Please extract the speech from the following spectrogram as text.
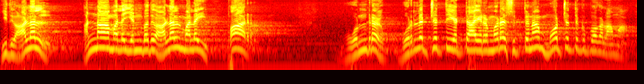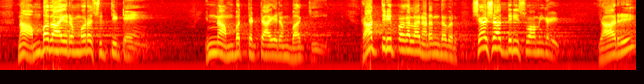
இது அழல். அண்ணாமலை என்பது அழல் மலை. பார் ஒன்றை ஒரு லட்சத்தி எட்டாயிரம் முறை சுத்தினா மோட்சத்துக்கு போகலாமா? நான் ஐம்பதாயிரம் முறை சுத்திட்டேன். இன்னும் ஐம்பத்தெட்டாயிரம் பாக்கி. ராத்திரி பகலா நடந்தவர் சேஷாத்திரி சுவாமிகள். யாரு?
